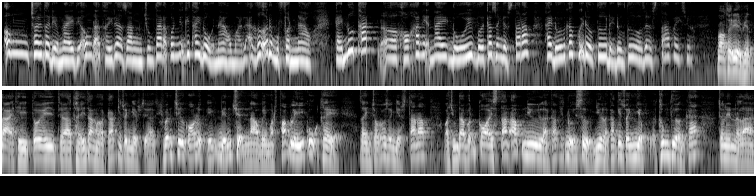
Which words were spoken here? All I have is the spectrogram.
ông cho đến thời điểm này thì ông đã thấy là rằng chúng ta đã có những cái thay đổi nào mà đã gỡ được một phần nào cái nút thắt uh, khó khăn hiện nay đối với các doanh nghiệp startup hay đối với các quỹ đầu tư để đầu tư vào doanh nghiệp startup hay chưa? Vào thời điểm hiện tại thì tôi à, thấy rằng là các cái doanh nghiệp à, vẫn chưa có được cái biến chuyển nào về mặt pháp lý cụ thể dành cho các doanh nghiệp startup và chúng ta vẫn coi startup như là các cái đối xử như là các cái doanh nghiệp thông thường khác cho nên là, là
